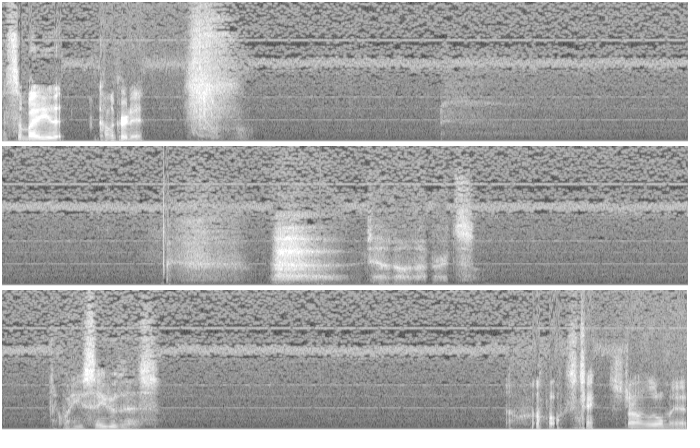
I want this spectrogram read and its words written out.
That's somebody that conquered it. Janon Roberts. Like, what do you say to this? Oh, strong little man.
